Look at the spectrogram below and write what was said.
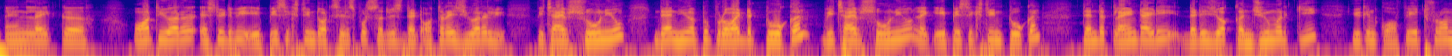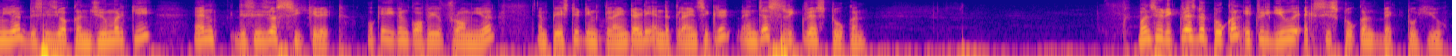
And like uh, auth URL http ap16.salesforce service that authorized URL which I have shown you. Then you have to provide the token which I have shown you like ap16 token. Then the client ID that is your consumer key. You can copy it from here. This is your consumer key. And this is your secret. Okay you can copy from here and paste it in client ID and the client secret and just request token. Once you request the token it will give you access token back to you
